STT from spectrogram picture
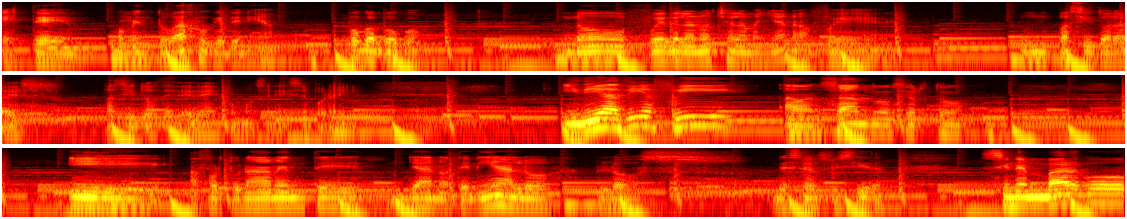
este momento bajo que tenía. Poco a poco. No fue de la noche a la mañana, fue un pasito a la vez. Pasitos de bebé, como se dice por ahí. Y día a día fui avanzando, ¿cierto? Y afortunadamente ya no tenía los, los deseos suicidas. Sin embargo,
